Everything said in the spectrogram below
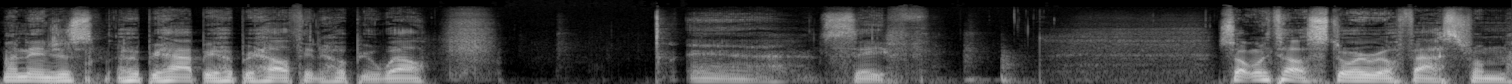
my ninjas. I hope you're happy. I hope you're healthy. And I hope you're well. Uh, safe. So I'm going to tell a story real fast from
